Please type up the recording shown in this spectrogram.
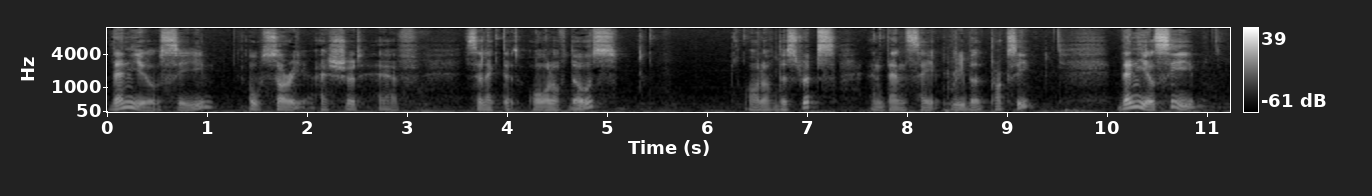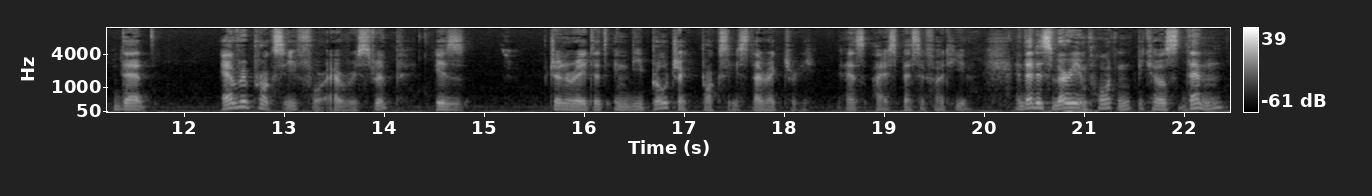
then you'll see, oh sorry, I should have selected all of those, all of the strips, and then say rebuild proxy. Then you'll see that every proxy for every strip is generated in the project proxies directory as I specified here. And that is very important because then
